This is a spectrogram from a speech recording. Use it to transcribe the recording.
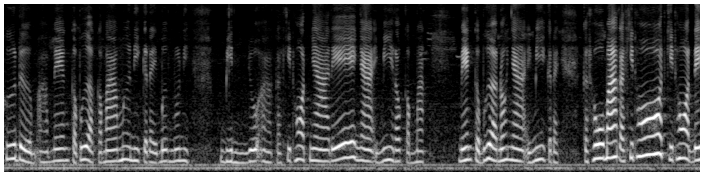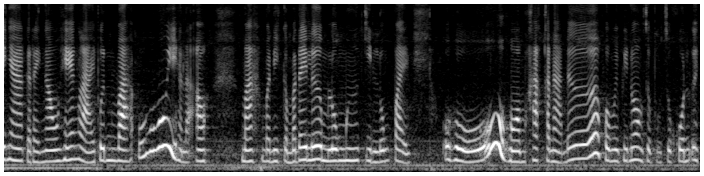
คือเดิมอ่าแมงกระเบื้อก็มามือนี้ก็ไดเบิ่งนู่นนี่บินอยู่อ่าก็คิดฮอดยาเด้ยาไอ้มี่เราก็มักแมงกระเบื้อเนาะยาไอ้มี่ก็ได้ก็โทรมาก็คิดฮอดคิดฮอดเด้ยาก็ไดเงาแห้งหลายเพิ่นว่าอุ้ยหั่นละเอามาบันนี้ก็มาได้เริ่มลงมือกินลงไปโอ้โห หอมคักขนาดเด้อพ่อแม่พี่น้องสุภุสุคนเอ้ย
